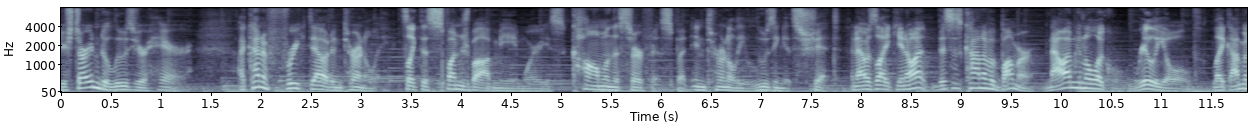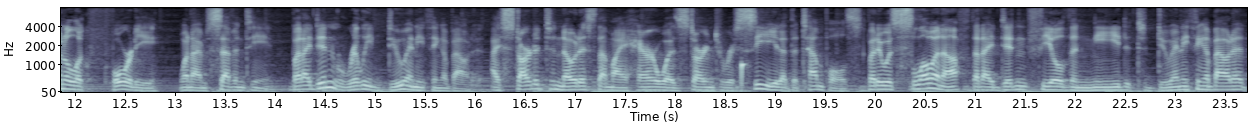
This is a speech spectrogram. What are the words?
you're starting to lose your hair. I kind of freaked out internally. It's like this SpongeBob meme where he's calm on the surface, but internally losing his shit. And I was like, you know what? This is kind of a bummer. Now I'm gonna look really old. Like I'm gonna look 40 when I'm 17. But I didn't really do anything about it. I started to notice that my hair was starting to recede at the temples, but it was slow enough that I didn't feel the need to do anything about it.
